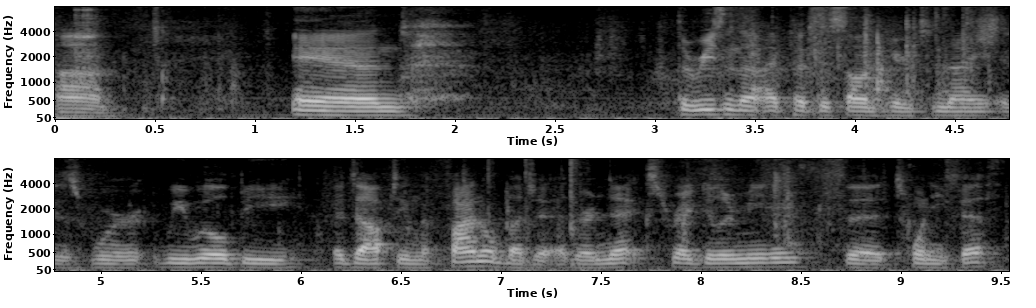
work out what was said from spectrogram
Um, and the reason that I put this on here tonight is we're, we will be adopting the final budget at our next regular meeting, the twenty-fifth.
